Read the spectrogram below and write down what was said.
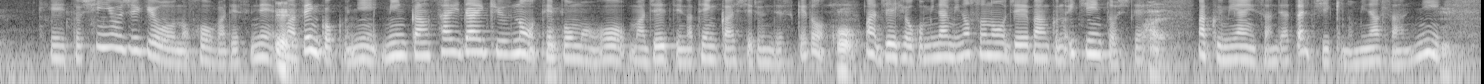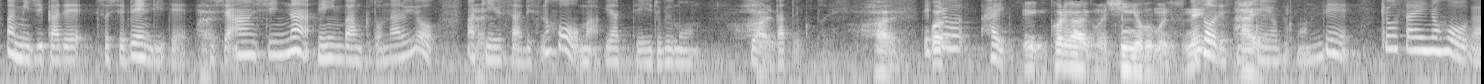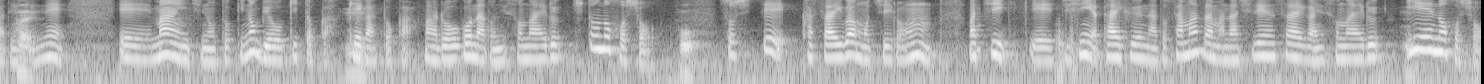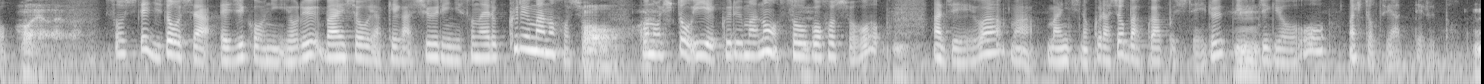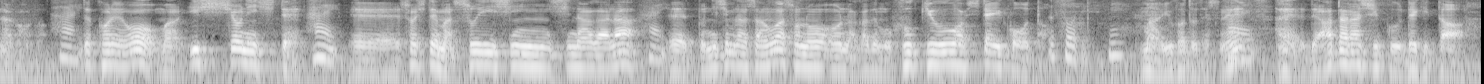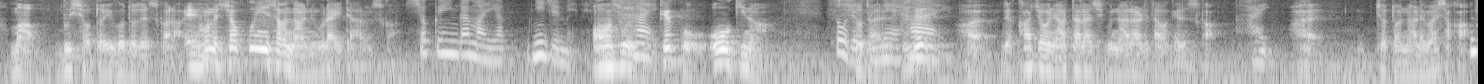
えーと、信用事業の方がですね、まあ、全国に民間最大級の店舗網を、まあ、J っていうのは展開してるんですけど、まあ、J 兵庫南のその J バンクの一員として、はい、まあ、組合員さんであったり地域の皆さんに、まあ、身近でそして便利で、はい、そして安心なメインバンクとなるよう、まあ、金融サービスの方をまあやっている部門であったということです。はい、で今日はい。えこれが信用部門ですね。そうですね、はい、信用部門で共済の方がですね、はい、えー、万一の時の病気とか怪我とか、うん、まあ、老後などに備える人の保障。そして火災はもちろん、まあ、地域、えー、地震や台風などさまざまな自然災害に備える家の保障、うんはいはいはい、そして自動車事故による賠償や怪我修理に備える車の保証、はい、この人、家、車の相互保証を、うん、まあ、JA は、まあ、毎日の暮らしをバックアップしているっていう事業を、まあ、一つやってると。なるほど、はい、でこれをまあ一緒にして、はい。えー、そしてまあ推進しながら、はい、えー、と西村さんはその中でも普及をしていこうと。そうですね。まあいうことですね、はい、はい、で新しくできた、まあ、部署ということですから。えほんで職員さん何人ぐらいいてあるんですか？職員がまあや20名です、ね、ああそうです、はい、結構大きなそうですね。ですね。はい、はい、で課長に新しくなられたわけですか？はい、はい、ちょっと慣れましたか？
